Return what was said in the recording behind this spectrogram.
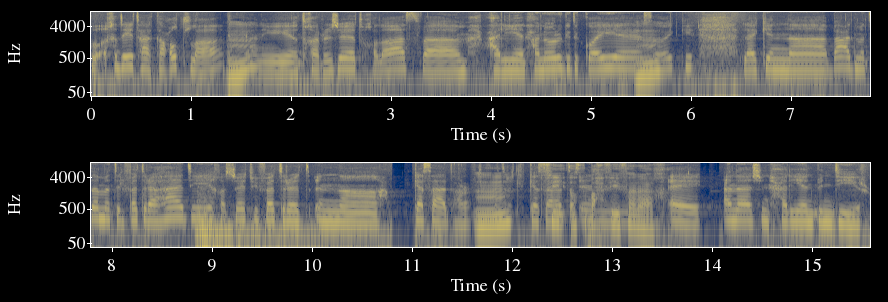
خديتها كعطلة. يعني تخرجت وخلاص فحاليا حنرقد كويس وهيك. لكن بعد ما تمت الفترة هذه خشيت في فترة إن كساد عرفت؟ فترة الكساد في أصبح في فراغ. إيه أنا شن حاليا بندير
